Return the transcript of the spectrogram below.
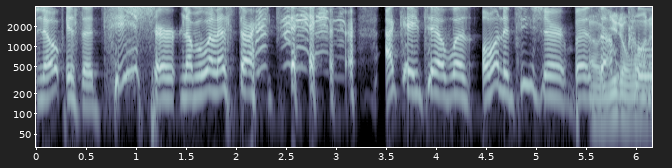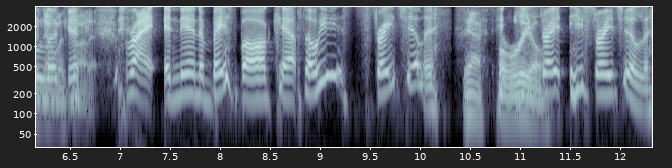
Nope, it's a T-shirt. Number one, let's start there. I can't tell what's on the T-shirt, but Oh, something you don't cool want to know what's looking. on it. Right, and then the baseball cap. So he's straight chilling. Yeah, for He's real. straight. He's straight chilling.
